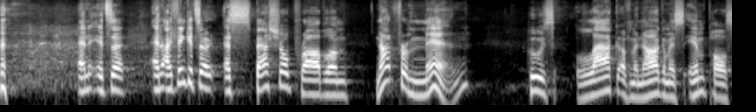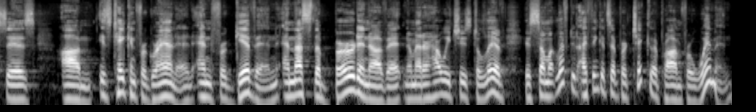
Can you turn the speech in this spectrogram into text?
and it's a, and I think it's a, a special problem, not for men whose lack of monogamous impulses um, is taken for granted and forgiven, and thus the burden of it, no matter how we choose to live, is somewhat lifted. I think it's a particular problem for women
